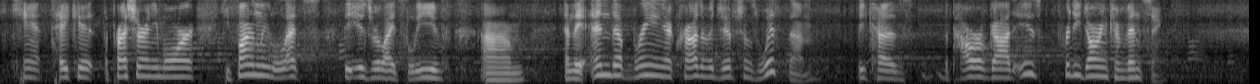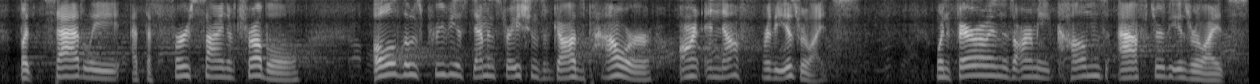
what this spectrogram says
He can't take it, the pressure anymore. He finally lets the Israelites leave, um, and they end up bringing a crowd of Egyptians with them because the power of God is pretty darn convincing. But sadly, at the first sign of trouble, all those previous demonstrations of God's power aren't enough for the Israelites. When Pharaoh and his army comes after the Israelites,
